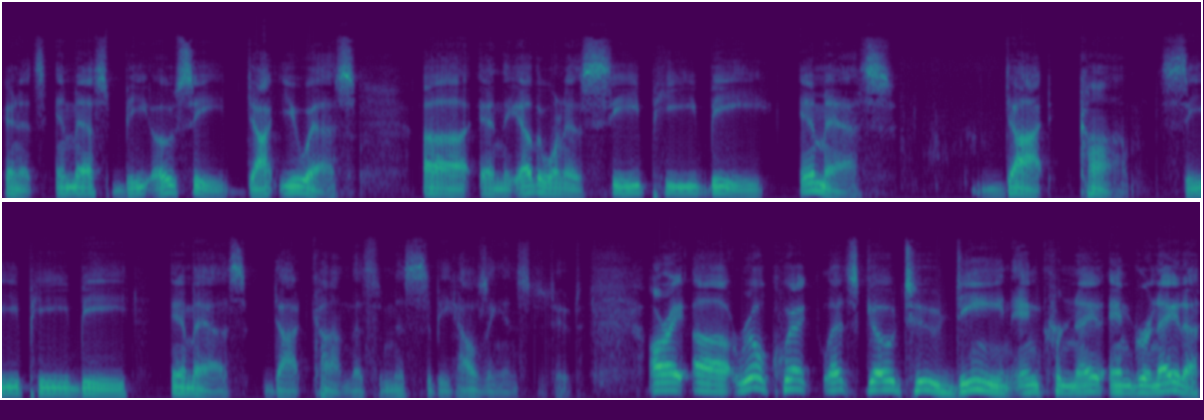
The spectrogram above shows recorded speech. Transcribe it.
and it's msboc.us. Uh, and the other one is cpbms.com. cpbms.com. That's the Mississippi Housing Institute. All right, uh, real quick, let's go to Dean in Grenada, in Grenada,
